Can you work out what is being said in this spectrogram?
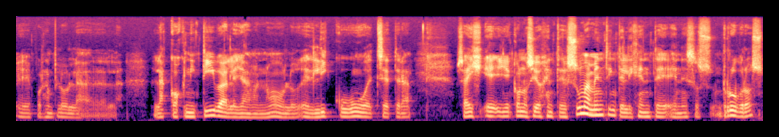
eh, por ejemplo, la, cognitiva le llaman, ¿no? El IQ, etcétera o sea, he, conocido gente sumamente inteligente en esos rubros,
